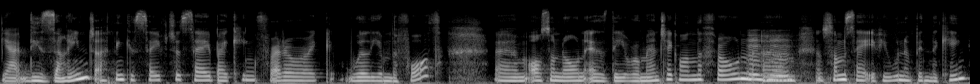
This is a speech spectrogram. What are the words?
yeah, designed, I think it's safe to say, by King Frederick William IV, um, also known as the Romantic on the throne. Um, and some say if he wouldn't have been the king,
